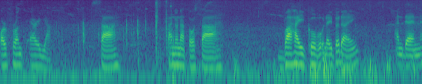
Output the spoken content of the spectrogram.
or front area sa ano na to sa bahay kubo na ito dai and then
